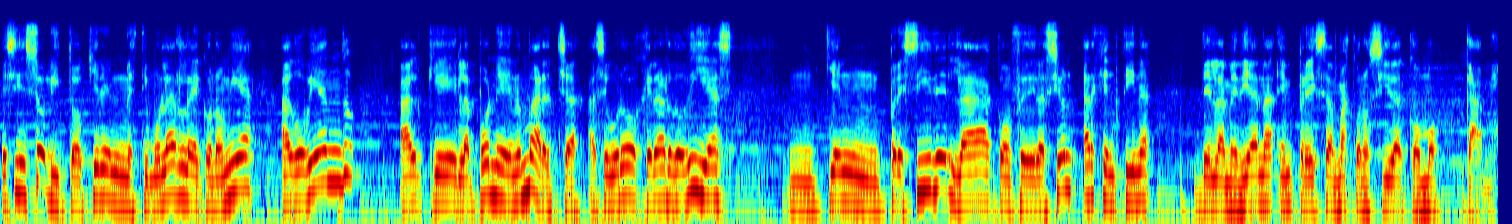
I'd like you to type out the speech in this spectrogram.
Es insólito, quieren estimular la economía agobiando al que la pone en marcha, aseguró Gerardo Díaz, mm, quien preside la Confederación Argentina de la Mediana Empresa, más conocida como CAME.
